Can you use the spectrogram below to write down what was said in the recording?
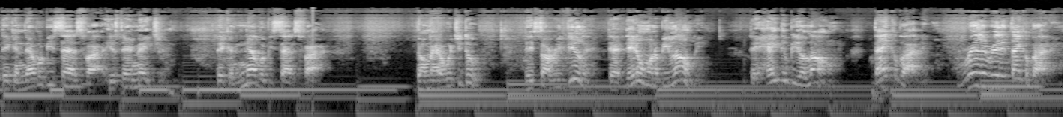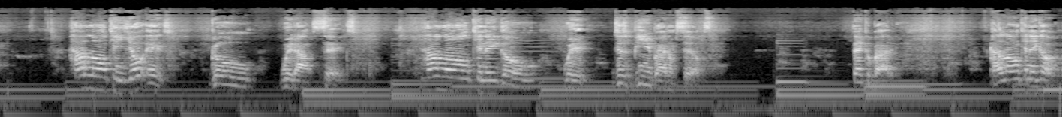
it, they can never be satisfied. It's their nature. They can never be satisfied. No matter what you do. They start revealing that they don't want to be lonely. They hate to be alone. Think about it. Really, really think about it. How long can your ex go without sex? How long can they go with just being by themselves. Think about it. How long can they go?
